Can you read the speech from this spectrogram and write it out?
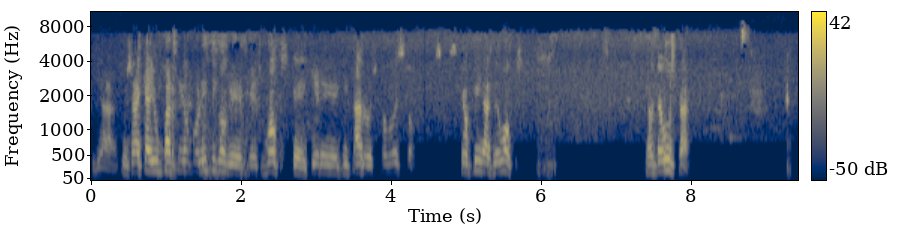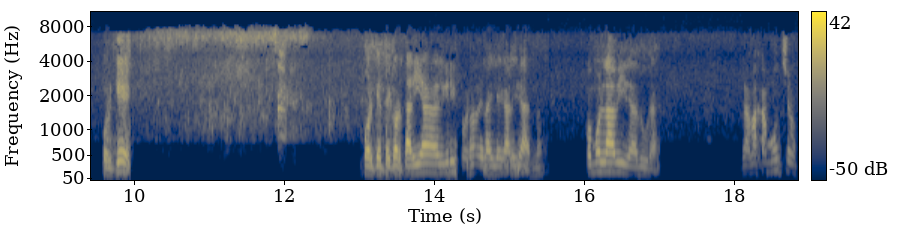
Ya, tú sabes que hay un partido político que, que es Vox que quiere quitaros todo esto. ¿Qué opinas de Vox? ¿No te gusta? ¿Por qué? Porque te cortaría el grifo, ¿no? De la ilegalidad, ¿no? ¿Cómo es la vida dura? ¿Trabaja mucho?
